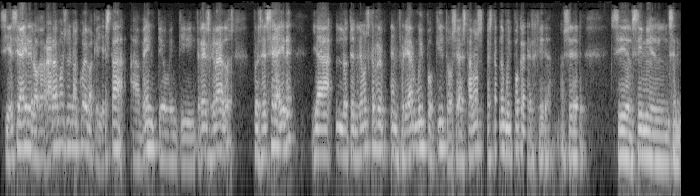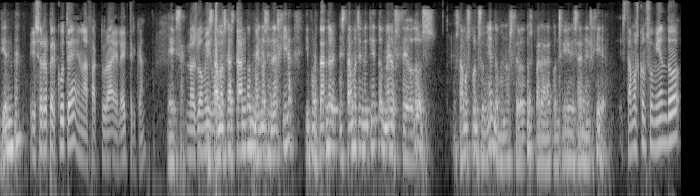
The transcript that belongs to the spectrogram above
si ese aire lo agarráramos de una cueva que ya está a 20 o 23 grados, pues ese aire ya lo tendremos que enfriar muy poquito, o sea, estamos gastando muy poca energía. No sé si el símil se entiende. Y eso repercute en la factura eléctrica. Exacto. No es lo mismo. Estamos gastando menos energía y por tanto estamos emitiendo menos CO2. Estamos consumiendo menos CO2 para conseguir esa energía. Estamos consumiendo,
